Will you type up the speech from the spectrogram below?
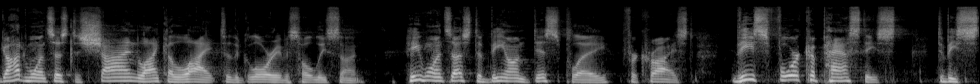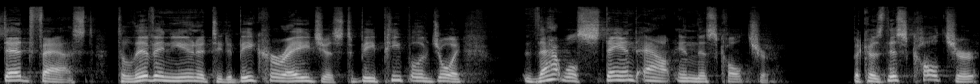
God wants us to shine like a light to the glory of His Holy Son. He wants us to be on display for Christ. These four capacities to be steadfast, to live in unity, to be courageous, to be people of joy, that will stand out in this culture. Because this culture,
